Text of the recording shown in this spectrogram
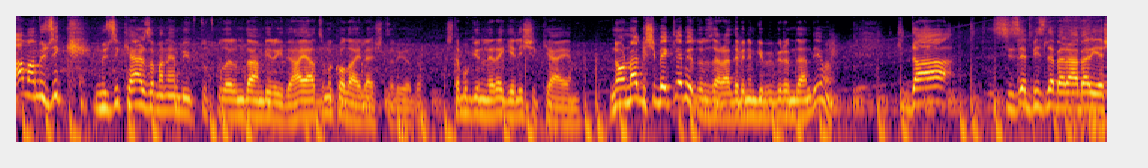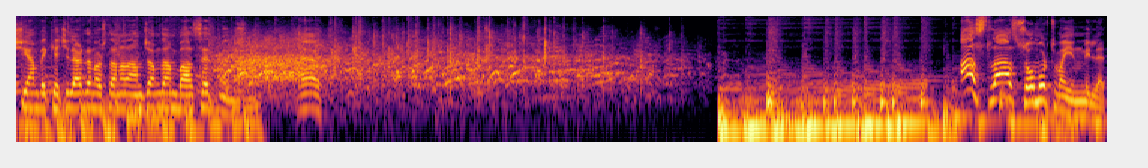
Ama müzik, müzik her zaman en büyük tutkularımdan biriydi. Hayatımı kolaylaştırıyordu. İşte bugünlere geliş hikayem. Normal bir şey beklemiyordunuz herhalde benim gibi birimden değil mi? Daha size bizle beraber yaşayan ve keçilerden hoşlanan amcamdan bahsetmemiştim. Evet. Asla somurtmayın millet.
